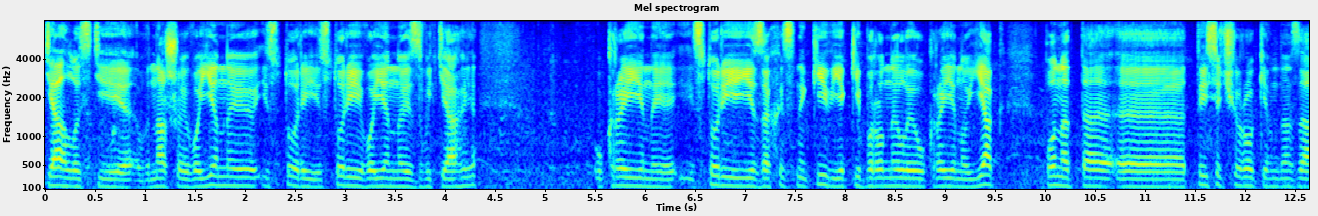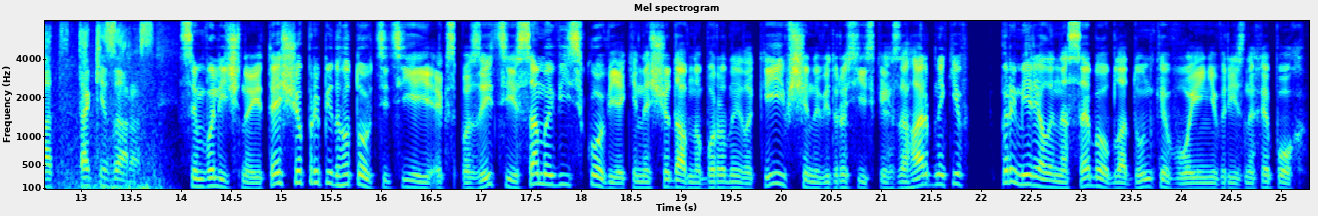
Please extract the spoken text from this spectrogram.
тяглості в нашої воєнної історії, історії воєнної звитяги України, історії її захисників, які боронили Україну як понад тисячу років назад, так і зараз. Символічно і те, що при підготовці цієї експозиції саме військові, які нещодавно боронили Київщину від російських загарбників, приміряли на себе обладунки воїнів різних епох.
